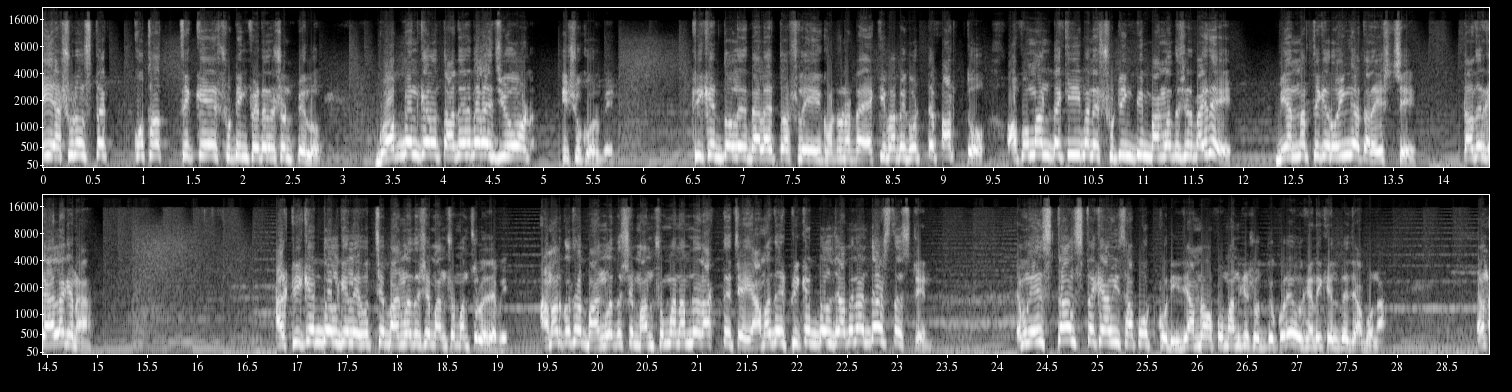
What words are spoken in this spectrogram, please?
এই অ্যাসুরেন্সটা কোথা থেকে শুটিং ফেডারেশন পেল? গভর্নমেন্ট কেন তাদের বেলায় জিও ইস্যু করবে? ক্রিকেট দলের বেলায় তো আসলে এই ঘটনাটা একইভাবে ঘটতে পারতো। অপমানটা কি মানে শুটিং টিম বাংলাদেশের বাইরে? মিয়ানমার থেকে রোহিঙ্গা তারা এসছে। তাদের গায়ে লাগে না। আর ক্রিকেট দল গেলে হচ্ছে বাংলাদেশে মান সম্মান চলে যাবে। আমার কথা বাংলাদেশে মান সম্মান আমরা রাখতে চাই। আমাদের ক্রিকেট দল যাবে না দ্যাটস দ্য স্টেন এবং এই স্টান্সটাকে আমি সাপোর্ট করি যে আমরা অপমানকে সহ্য করে ওখানে খেলতে যাব না। কারণ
